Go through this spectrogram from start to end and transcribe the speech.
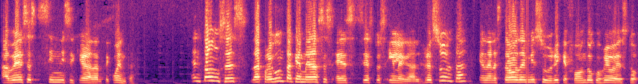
a veces sin ni siquiera darte cuenta. Entonces, la pregunta que me haces es si esto es ilegal. Resulta que en el estado de Missouri, que fue donde ocurrió esto,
